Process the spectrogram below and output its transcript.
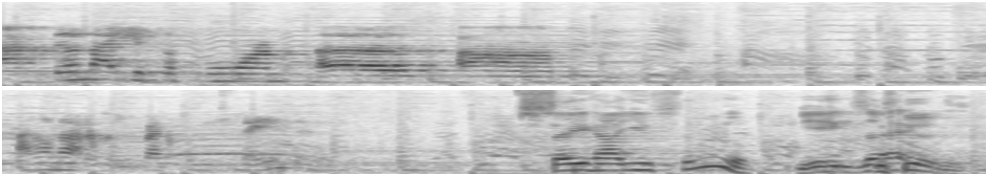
I feel like it's a form of, um, I don't know how to respectfully say this. Say how you feel. Yeah, exactly.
